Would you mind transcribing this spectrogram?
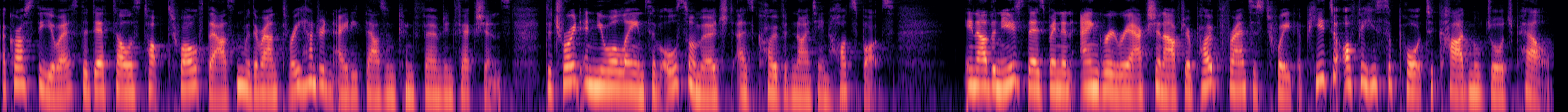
Across the US, the death toll has topped 12,000 with around 380,000 confirmed infections. Detroit and New Orleans have also emerged as COVID 19 hotspots. In other news, there's been an angry reaction after Pope Francis' tweet appeared to offer his support to Cardinal George Pell.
